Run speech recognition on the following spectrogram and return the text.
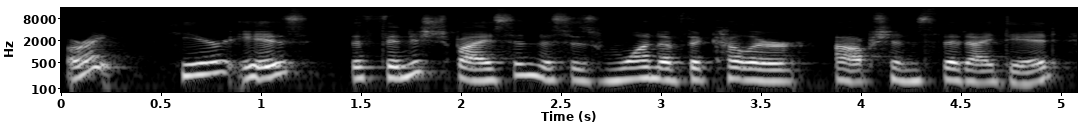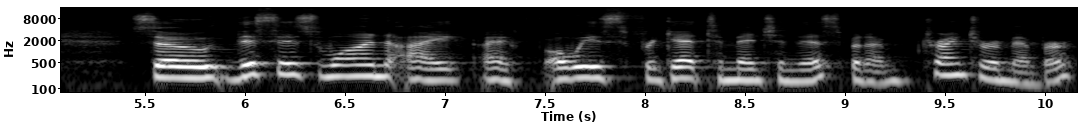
All right, here is the finished bison. This is one of the color options that I did. So this is one, I, I always forget to mention this, but I'm trying to remember.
